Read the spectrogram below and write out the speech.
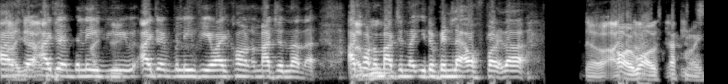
I, don't, I, don't believe you. I don't believe you. I can't imagine that. that I I can't will- imagine that you'd have been let off by that. No, I, Oh, it I- was, I need- definitely.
